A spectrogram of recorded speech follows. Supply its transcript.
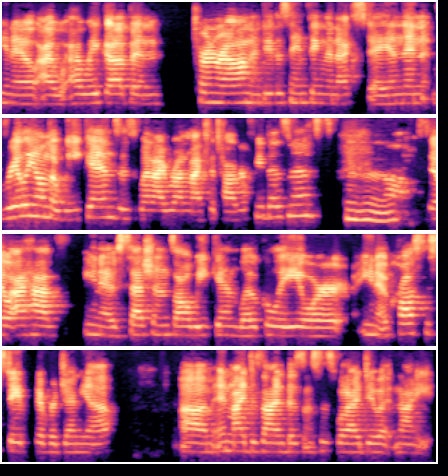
you know, I, I wake up and turn around and do the same thing the next day. And then really on the weekends is when I run my photography business. Mm-hmm. Um, so I have, you know, sessions all weekend locally or, you know, across the state of Virginia. Um, and my design business is what I do at night.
